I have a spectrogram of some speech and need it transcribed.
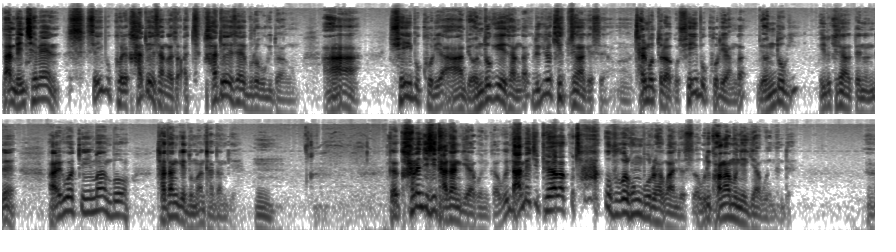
난 맨 처음엔 세이브 코리아 카드 회사인 가 서 아, 카드 회사에 물어보기도 하고. 아 쉐이브 코리아? 아 면도기 회사인가? 이렇게, 생각했어요. 어, 잘못 들어가고. 쉐이브 코리아인가? 면도기? 이렇게 생각됐는데 알고 봤더니만 뭐 다단계도만 다단계. 음. 그러니까 하는 짓이 다단계야 보니까. 우리 남의 집 해갖고 자꾸 그걸 홍보를 하고 앉았어. 우리 광화문 얘기하고 있는데. 어.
